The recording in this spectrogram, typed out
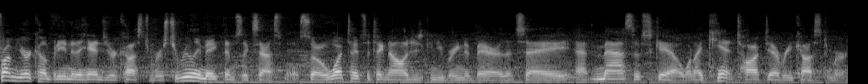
from your company into the hands of your customers to really make them successful. So what types of technologies can you bring to bear that say at massive scale, when I can't talk to every customer,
